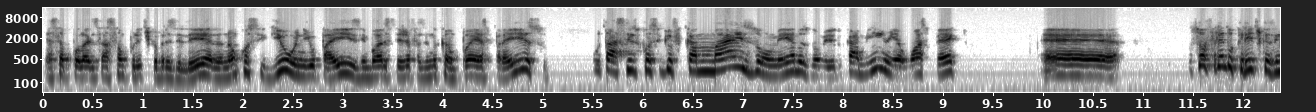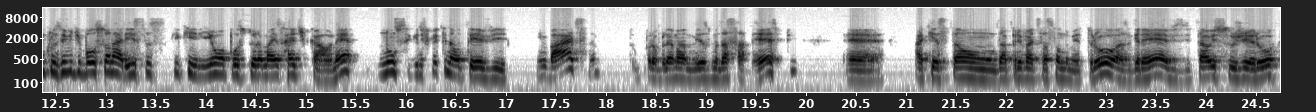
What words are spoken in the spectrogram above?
essa polarização política brasileira, não conseguiu unir o país, embora esteja fazendo campanhas para isso, o Tarcísio conseguiu ficar mais ou menos no meio do caminho, em algum aspecto, é, sofrendo críticas, inclusive, de bolsonaristas que queriam uma postura mais radical. Né? Não significa que não teve embates, né? o problema mesmo da Sabesp, é, a questão da privatização do metrô, as greves e tal, isso gerou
